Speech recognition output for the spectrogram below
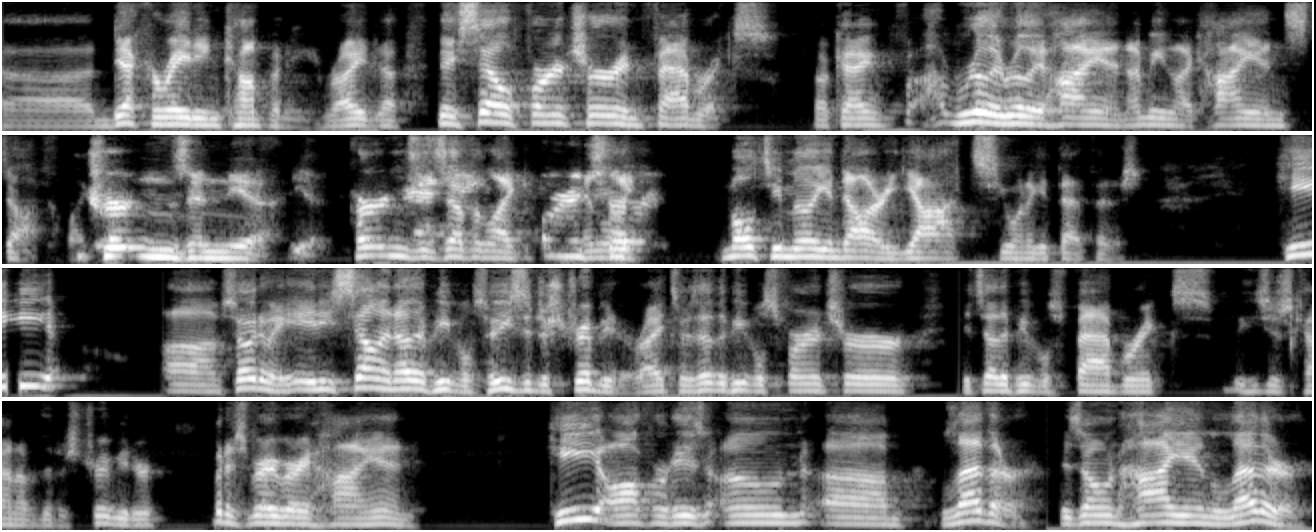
uh, decorating company, right? Uh, they sell furniture and fabrics. Okay, really, really high end. I mean, like high end stuff, like curtains and yeah, yeah, curtains and stuff, and like, and like multi million dollar yachts. You want to get that finished. He, uh, so anyway, he's selling other people. So he's a distributor, right? So it's other people's furniture, it's other people's fabrics. He's just kind of the distributor, but it's very, very high end. He offered his own um, leather, his own high end leather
